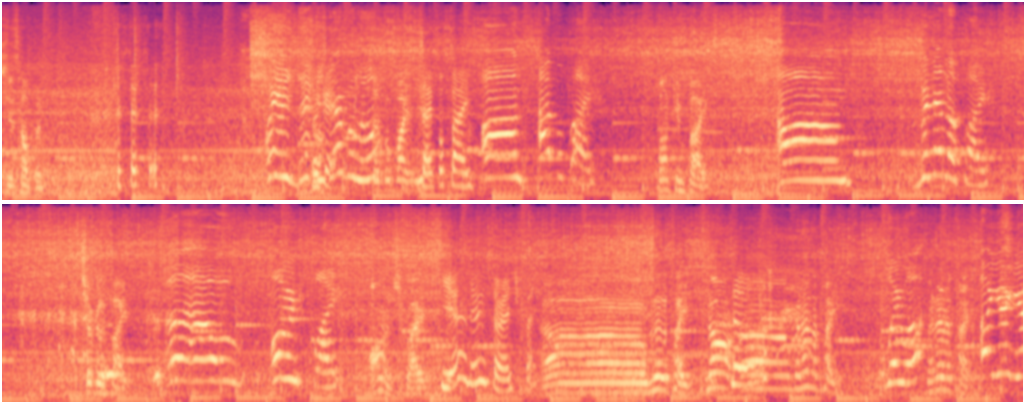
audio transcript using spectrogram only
She's helping. Wait, is there, is Okay. there a balloon? Type of pie. Yeah. Type of pie. Um, apple pie. Pumpkin pie. Um, vanilla pie. Chocolate pie. Um, Orange pie. Orange pie. Yeah, there is orange pie. Uh, vanilla pie. No. No. Uh, banana pie. Wait, what? Banana pie. Oh, you you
